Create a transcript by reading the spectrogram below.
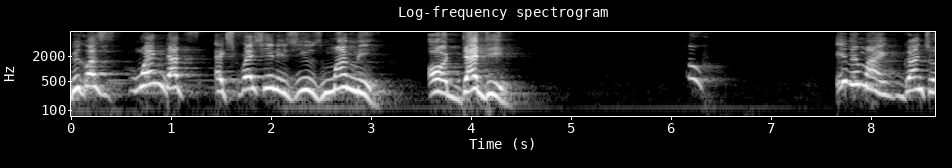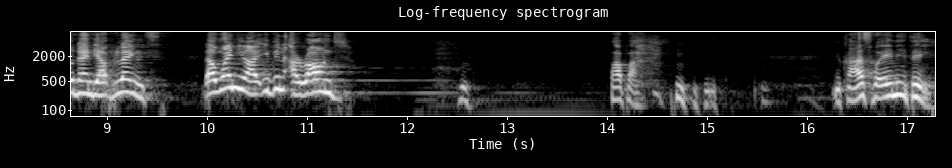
Because when that expression is used, mommy, or daddy. Oh, even my grandchildren, they have learned that when you are even around Papa, you can ask for anything.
